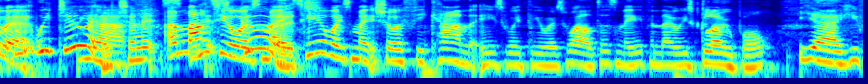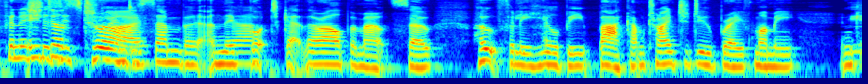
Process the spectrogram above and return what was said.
do it. We, we do Yeah. it, and it's and and Matty always good. makes he always makes sure if he can that he's with you as well, doesn't he? Even though he's global. Yeah, he finishes does his tour in. December and they've Yeah. got to get their album out. So hopefully he'll be back. I'm trying to do Brave Mummy in Yeah.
